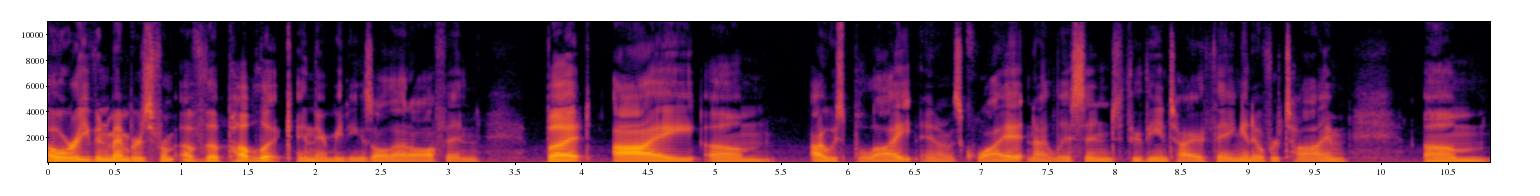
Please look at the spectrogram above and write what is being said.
or even members from of the public in their meetings all that often. But I um, I was polite and I was quiet and I listened through the entire thing. And over time, um,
